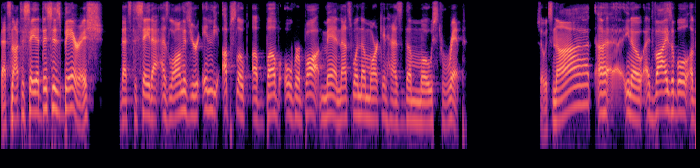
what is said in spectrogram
That's not to say that this is bearish. That's to say that as long as you're in the upslope above overbought, man, that's when the market has the most rip. So it's not, uh, you know, advisable of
